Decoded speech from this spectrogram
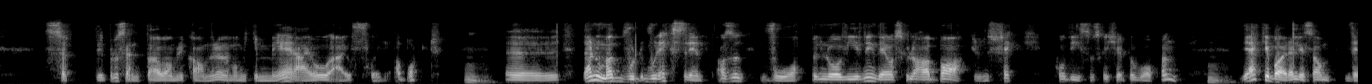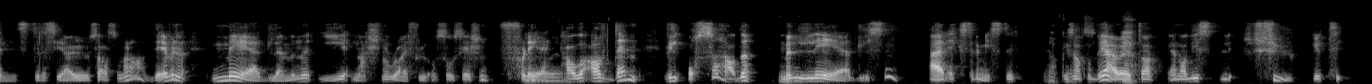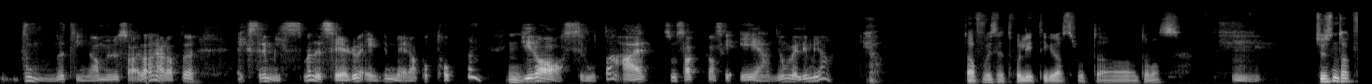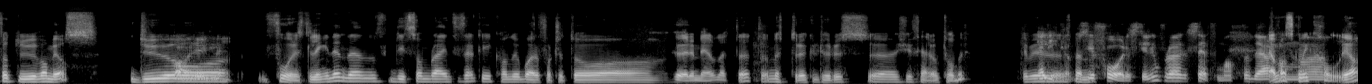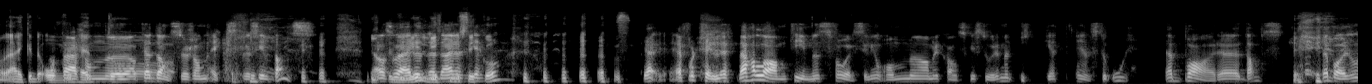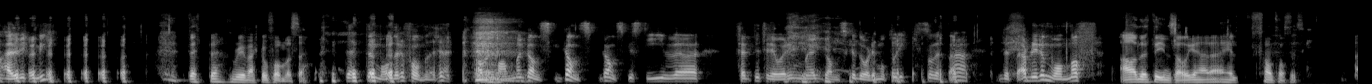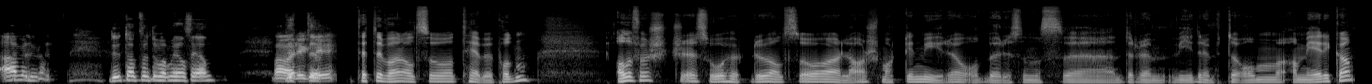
70% av amerikanere, om ikke mer, er jo, er jo for abort. Mm. Uh, det er noe med hvor, hvor, ekstremt altså Våpenlovgivning, det å skulle ha bakgrunnssjekk på de som skal kjøpe våpen, mm. Det er ikke bare liksom venstresida i USA som er det. Det vel medlemmene i National Rifle Association. Flertallet av dem vil også ha det. Men mm. ledelsen er ekstremister. Og det er jo av, en av de sjuke, vonde tinga med USA i dag. er at eh, Ekstremisme det ser du egentlig mer av på toppen. Mm. Grasrota er som sagt ganske enige om veldig mye. Ja. Da får vi sette for lite i grasrota, Thomas. Mm. Tusen takk for at du var med oss. Du og forestillingen din, den, de som ble interessert, de kan jo bare fortsette å høre mer om dette til Nøtterøy kulturhus 24.10. Eh, jeg liker å si forestilling, for da ser for meg at det er ja, hva skal vi sånn, kalle ja, er ikke det at, det er sånn, og... at jeg danser sånn ekspressiv dans. litt, altså, det er, litt det er, musikk òg? jeg, jeg, forteller. Det er halvannen times forestilling om amerikansk historie, men ikke et eneste ord. Det er bare dans. Det er bare sånn eurytmi. Dette blir verdt å få med seg. Dette må dere få med dere. En mann med ganske, ganske, ganske stiv 53-åring med ganske dårlig motorikk. Så dette, dette blir en one-off. Ja, dette innsalget her er helt fantastisk. Ja, veldig bra. Du, takk for at du var med oss igjen. Bare hyggelig. Dette var altså TV-podden. Aller først eh, så hørte du altså Lars Martin Myhre og Odd Børresens eh, drøm Vi drømte om Amerika.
